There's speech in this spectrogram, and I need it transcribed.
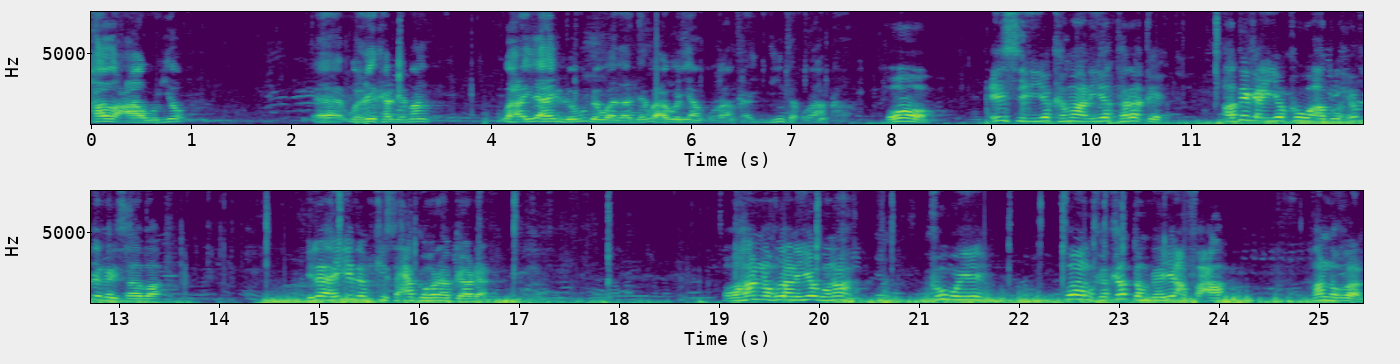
ha la caawiyo wixii ka dhiman waxa ilaahay loogu dhawaadaa dee waxa weeyaan qur'aanka diinta qur'aanka. Oo cisi iyo kamaan iyo taraqi. Adiga iyo kuwa aad wax u dhigaysaaba ilaahay idamkiisa xagga hore ha gaadhaan. Oo ha noqdaan iyaguna kuwii qoomka ka dambeeya anfaca ha noqdaan.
